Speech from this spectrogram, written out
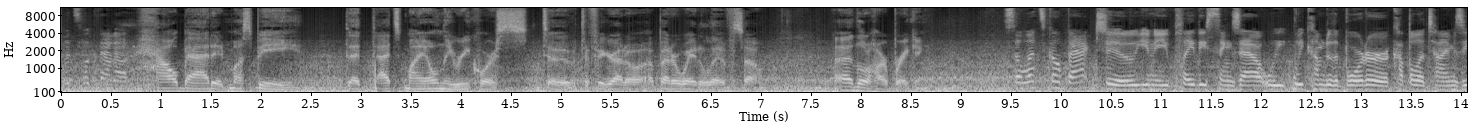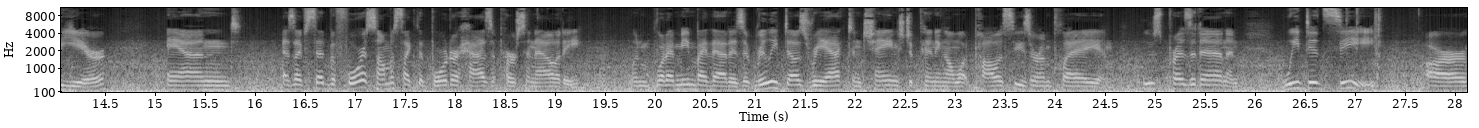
Let's look that up. how bad it must be that that's my only recourse to to figure out a, a better way to live. So, uh, a little heartbreaking. So let's go back to you know you play these things out. We we come to the border a couple of times a year, and as I've said before, it's almost like the border has a personality. When what I mean by that is it really does react and change depending on what policies are in play and who's president. And we did see our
